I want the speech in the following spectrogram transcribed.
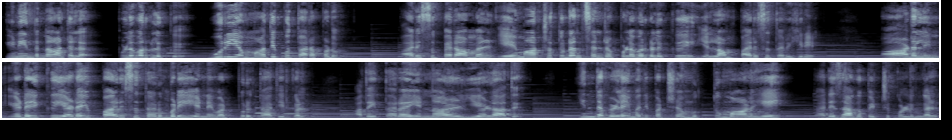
இனி இந்த நாட்டில் புலவர்களுக்கு உரிய மதிப்பு தரப்படும். பரிசு பெறாமல் ஏமாற்றத்துடன் சென்ற புலவர்களுக்கு எல்லாம் பரிசு தருகிறேன். பாடலின் எடைக்கு எடை பரிசு தரும்படி என்னை வற்புறுத்தாதீர்கள். அதை தர என்னால் இயலாது. இந்த விலை மதிப்பற்ற முத்து மாலையை பரிசாக பெற்றுக்கொள்ளுங்கள்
